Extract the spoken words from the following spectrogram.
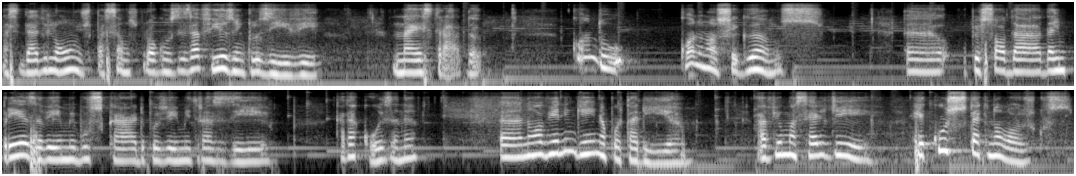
Uma cidade longe, passamos por alguns desafios, inclusive, na estrada. Quando, quando nós chegamos, uh, o pessoal da, da empresa veio me buscar, depois veio me trazer, cada coisa, né? Uh, não havia ninguém na portaria. Havia uma série de recursos tecnológicos.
